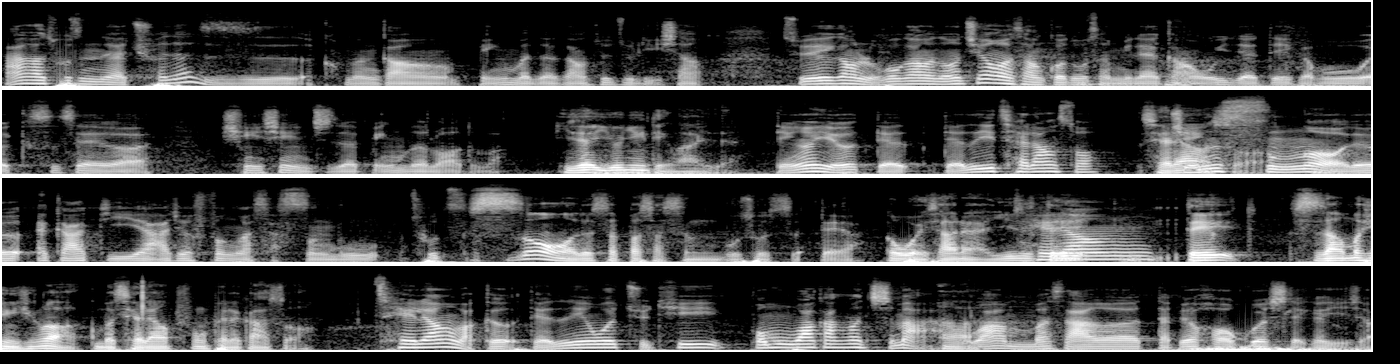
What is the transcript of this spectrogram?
阿拉个车子呢，确实是可能讲并勿是讲最最理想。所以讲，如果讲从经销商角度层面来讲，我现在对搿部 X 三个信心其实并勿是老大个。现在有人订伐？现在订个有，但但是伊产量少，产量少四五个号头一家店也就分个十四五部车子。四个号头只拨十四五部车子，对个，搿为啥呢？伊是产对量对市场没信心了，搿么产量分配了介少。产量勿够，但是因为具体宝马我也刚刚去嘛，啊我也没啥个特别好个关系辣盖里向。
